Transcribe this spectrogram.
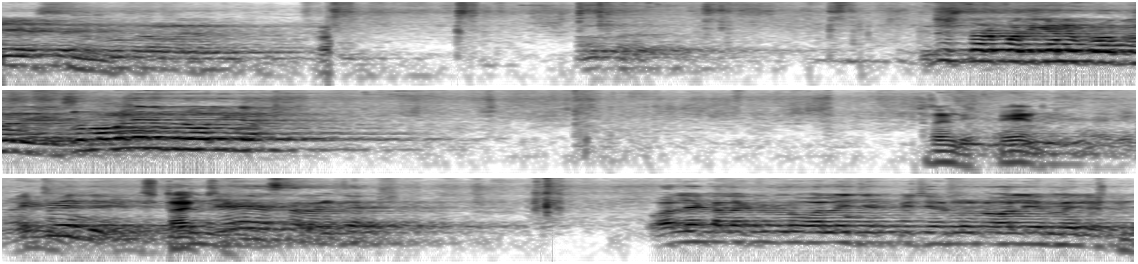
చేస్తారు పిలుస్తారు పదిహేను ప్రోగ్రామ్. లేదు మమ్మల్ని ఎందుకు పిలవాలి ఇంకా? రండి వేయండి అయిపోయింది. Start. చేస్తారు అంతే? వాళ్ళే కలెక్టర్లు వాళ్ళే చెప్పి చైర్మన్లు వాళ్ళే ఎమ్మెల్యేలు.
